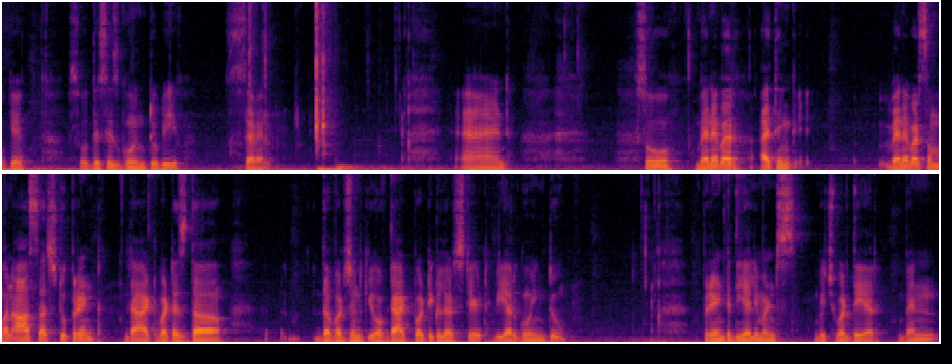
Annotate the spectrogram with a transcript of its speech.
okay so this is going to be 7 and so whenever I think whenever someone asks us to print that what is the the version queue of that particular state we are going to print the elements which were there. When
